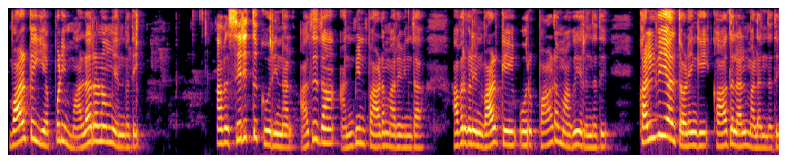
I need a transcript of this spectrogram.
வாழ்க்கை எப்படி மலரணும் என்பதை அவள் சிரித்து கூறினாள். அதுதான் அன்பின் பாடம் அரவிந்தா. அவர்களின் வாழ்க்கை ஒரு பாடமாக இருந்தது. கல்வியால் தொடங்கி காதலால் மலர்ந்தது.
